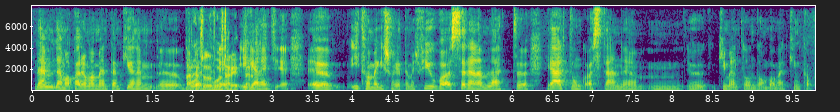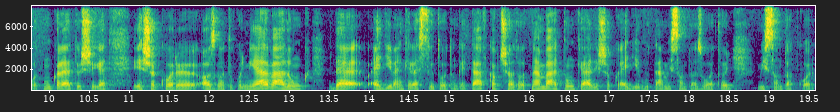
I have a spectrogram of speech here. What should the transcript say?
Nem, nem a párommal mentem ki, hanem... Párkapcsolat voltál éppen. Igen, egy, itthon megismerkedtem egy fiúval, szerelem lett, jártunk, aztán ő kiment Londonba, mert kint kapott munkalehetőséget, és akkor azt gondoltuk, hogy mi elválunk, de egy éven keresztül toltunk egy távkapcsolatot, nem váltunk el, és akkor egy év után viszont az volt, hogy viszont akkor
